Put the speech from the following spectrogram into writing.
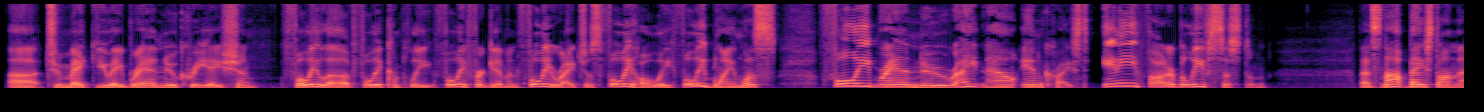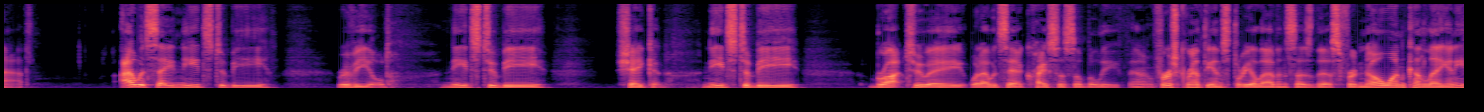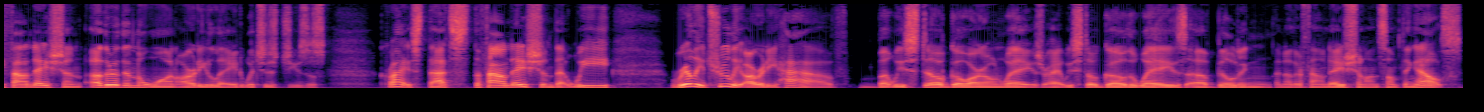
uh, to make you a brand new creation, fully loved, fully complete, fully forgiven, fully righteous, fully holy, fully blameless, fully brand new right now in Christ. Any thought or belief system that's not based on that, I would say needs to be revealed, needs to be shaken, needs to be brought to a what I would say a crisis of belief. And 1 Corinthians 3:11 says this, "For no one can lay any foundation other than the one already laid, which is Jesus Christ." That's the foundation that we really truly already have, but we still go our own ways, right? We still go the ways of building another foundation on something else.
